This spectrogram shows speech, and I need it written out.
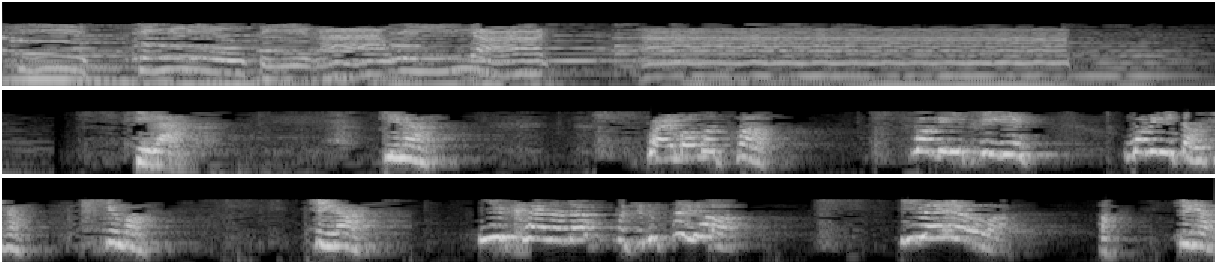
妻心灵得安慰呀！金兰，金兰，白毛我错了，我给你赔礼，我给你道歉，行吗？金兰，你看了咱父亲的份上，原谅我啊！金兰，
